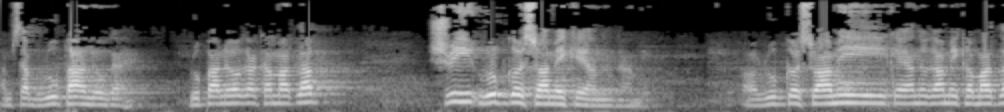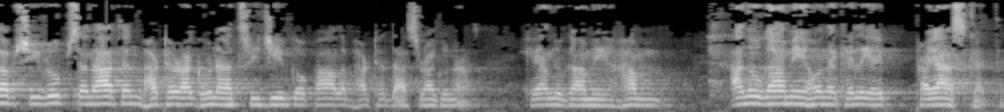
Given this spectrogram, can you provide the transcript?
हम सब रूपानुगा है। रूपानुगा का मतलब श्री रूप गोस्वामी के अनुगामी। और रूप गोस्वामी के अनुगामी का मतलब श्री रूप सनातन भट्ट रघुनाथ, श्री जीव गोपाल भट्ट दास रघुनाथ के अनुगामी हम अनुगामी होने के लिए प्रयास करते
